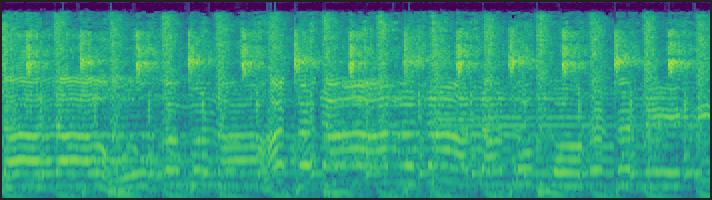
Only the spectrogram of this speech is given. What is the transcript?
દાદા હુકમ ના હકદાર દાદા તું કોરટ ને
